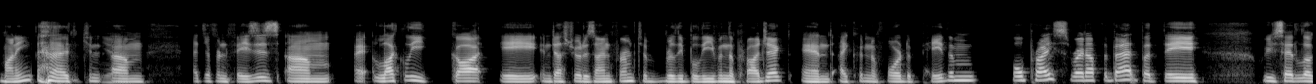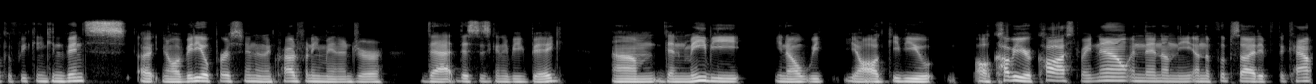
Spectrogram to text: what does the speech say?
money. It can, Yeah. um, at different phases. Um, I luckily got a industrial design firm to really believe in the project, and I couldn't afford to pay them full price right off the bat. But they, we said, look, if we can convince, uh, you know, a video person and a crowdfunding manager that this is going to be big, um, then maybe you know we you know I'll give you I'll cover your cost right now, and then on the on the flip side, if the ca-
